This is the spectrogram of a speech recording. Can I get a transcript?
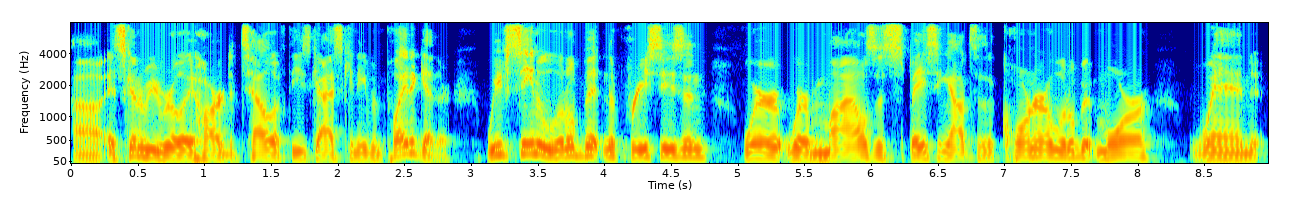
uh, it's going to be really hard to tell if these guys can even play together. We've seen a little bit in the preseason where where Miles is spacing out to the corner a little bit more when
